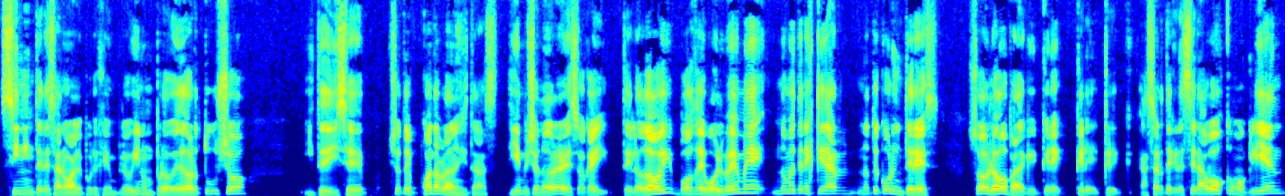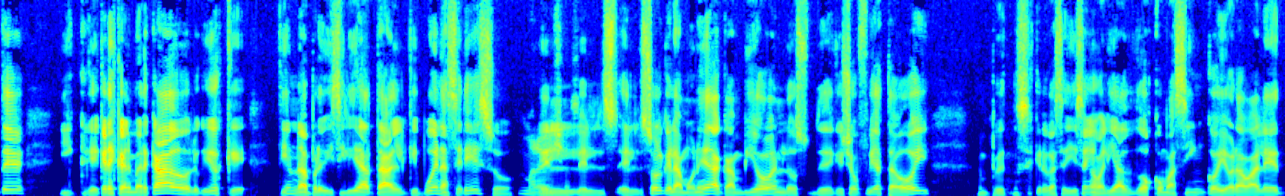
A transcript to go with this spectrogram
sin interés anual, por ejemplo. Viene un proveedor tuyo y te dice, yo te, ¿cuánta plata necesitas? 10 millones de dólares, ok, te lo doy, vos devolveme, no me tenés que dar, no te cobro interés. Solo lo hago para que hacerte crecer a vos como cliente y que crezca el mercado. Lo que digo es que tiene una previsibilidad tal que pueden hacer eso. El, el, sol que la moneda cambió en los desde que yo fui hasta hoy. No sé, creo que hace 10 años valía 2,5 y ahora vale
